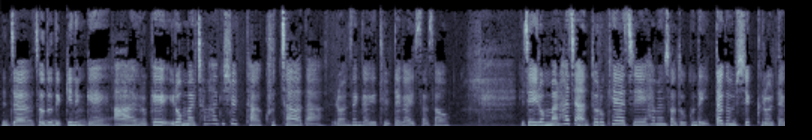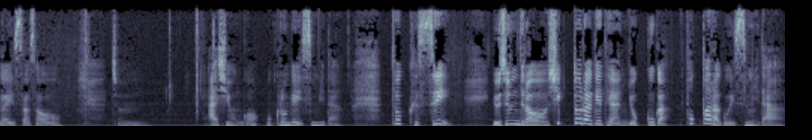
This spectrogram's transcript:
진짜 저도 느끼는 게, 아, 이렇게, 이런 말 참 하기 싫다, 구차하다, 이런 생각이 들 때가 있어서, 이제 이런 말 하지 않도록 해야지 하면서도, 근데 이따금씩 그럴 때가 있어서, 좀, 아쉬운 거, 뭐 그런 게 있습니다. 토크 3. 요즘 들어 식도락에 대한 욕구가 폭발하고 있습니다.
